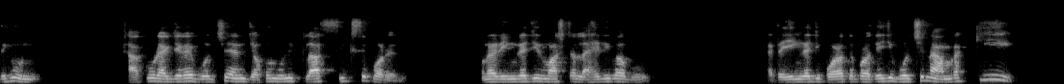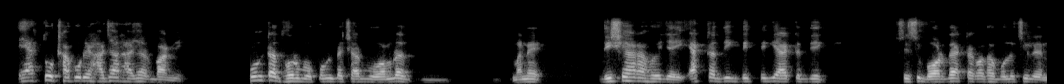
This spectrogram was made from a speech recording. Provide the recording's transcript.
দেখুন, ঠাকুর এক জায়গায় বলছেন, যখন উনি ক্লাস সিক্সে পড়েন, ওনার ইংরেজির মাস্টার লাহেরি বাবু একটা ইংরেজি পড়াতে পড়াতে, এই যে বলছি না, আমরা কি এত ঠাকুরের হাজার হাজার বাণী কোনটা ধরবো, কোনটা ছাড়বো, আমরা মানে দিশেহারা হয়ে যাই। একটা দিক দেখতে গিয়ে একটা দিক। শ্রী শ্রী বর্দা একটা কথা বলেছিলেন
